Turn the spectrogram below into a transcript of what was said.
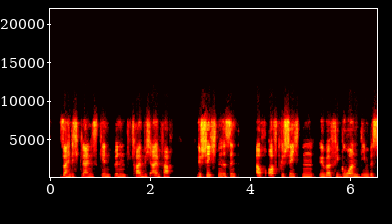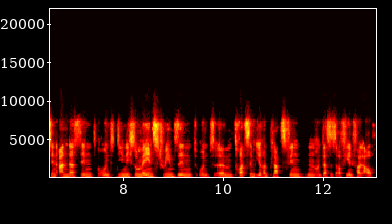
seit ich kleines Kind bin, schreibe ich einfach Geschichten. Es sind auch oft Geschichten über Figuren, die ein bisschen anders sind und die nicht so Mainstream sind und ähm, trotzdem ihren Platz finden. Und das ist auf jeden Fall auch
